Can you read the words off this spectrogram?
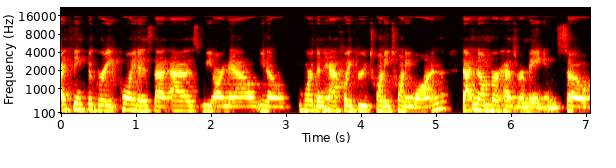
I think the great point is that as we are now, you know, more than halfway through 2021, that number has remained. So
